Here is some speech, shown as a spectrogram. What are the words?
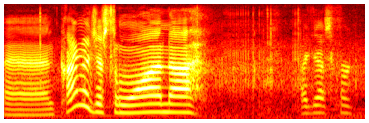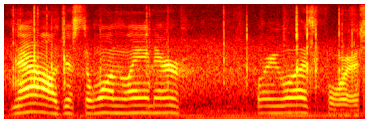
And kind of just the one, uh, I guess for now, just the one laying there where he was for us.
